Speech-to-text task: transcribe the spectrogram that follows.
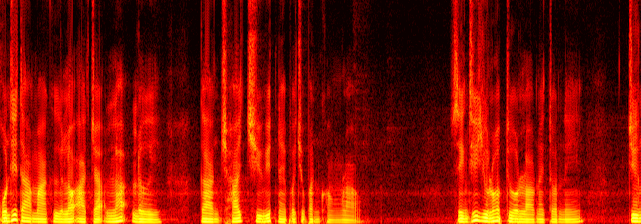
ผลที่ตามมาคือเราอาจจะละเลยการใช้ชีวิตในปัจจุบันของเรา สิ่งที่อยู่รอบตัวเราในตอนนี้ จึง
